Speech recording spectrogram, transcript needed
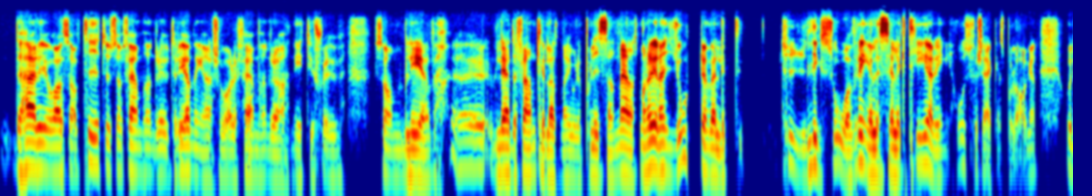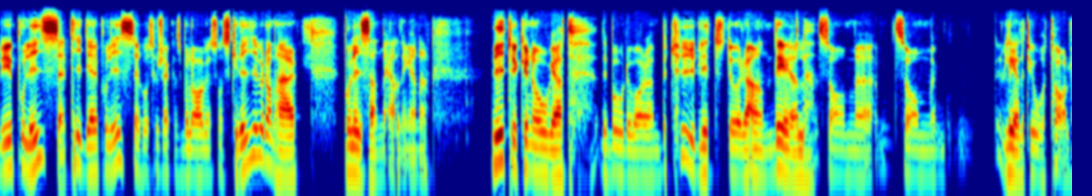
det här är ju alltså av 10 500 utredningar så var det 597 som blev, eh, ledde fram till att man gjorde polisanmälan. Man har redan gjort en väldigt tydlig sovring eller selektering hos försäkringsbolagen. Och det är ju poliser, tidigare poliser hos försäkringsbolagen som skriver de här polisanmälningarna. Vi tycker nog att det borde vara en betydligt större andel som, eh, som leder till åtal.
